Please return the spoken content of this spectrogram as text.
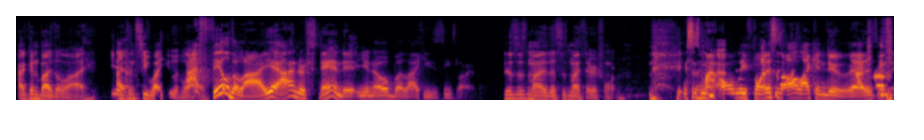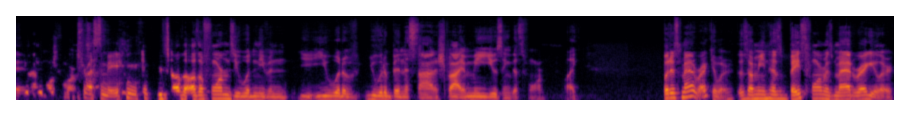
I can buy the lie. I can see why he would lie. I feel the lie. Yeah, I understand it, you know, but like he's he's lying. This is my this is my third form. This is my only form. This is all I can do. Yeah, I this promise is it. I have more forms. Trust me. If you saw the other forms, you wouldn't even you, you would have you would have been astonished by me using this form. Like, but it's mad regular. This, I mean, his base form is mad regular,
